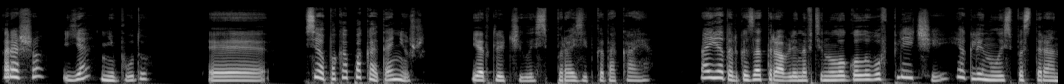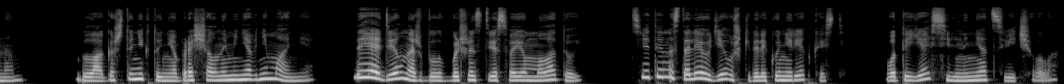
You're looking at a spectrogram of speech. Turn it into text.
«Хорошо, я не буду». э Все, пока-пока, Танюш». И отключилась, паразитка такая. А я только затравленно втянула голову в плечи и оглянулась по сторонам. Благо, что никто не обращал на меня внимания. Да и отдел наш был в большинстве своем молодой. Цветы на столе у девушки далеко не редкость. Вот и я сильно не отсвечивала.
